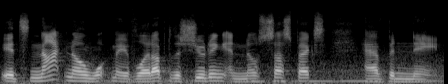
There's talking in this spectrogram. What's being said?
It's not known what may have led up to the shooting, and no suspects have been named.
